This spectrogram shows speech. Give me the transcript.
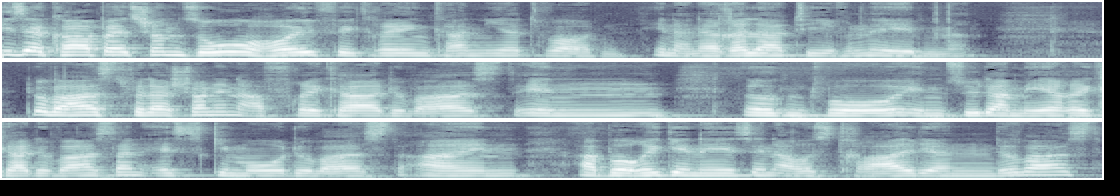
Dieser Körper ist schon so häufig reinkarniert worden, in einer relativen Ebene. Du warst vielleicht schon in Afrika, du warst in irgendwo in Südamerika, du warst ein Eskimo, du warst ein Aborigines in Australien, du warst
